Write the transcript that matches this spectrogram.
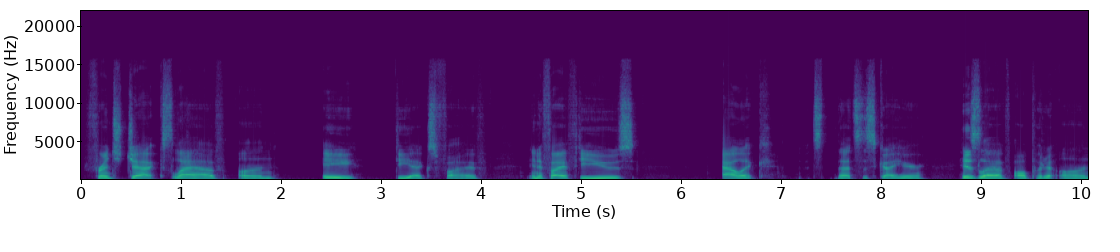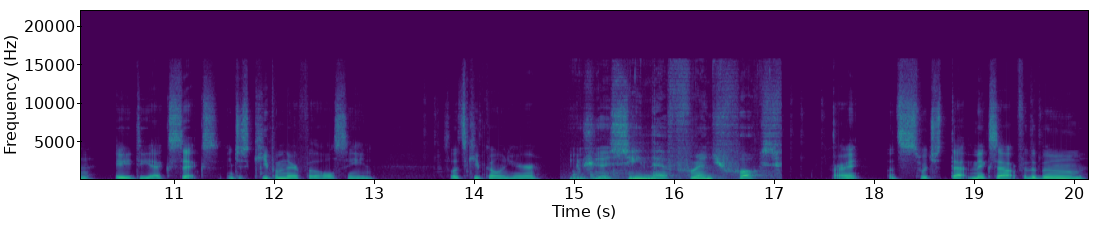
French Jack's lav on A DX5, and if I have to use Alec, that's, that's this guy here, his lav, I'll put it on ADX6 and just keep him there for the whole scene. So let's keep going here. You should have seen that French fuck's. All right, let's switch that mix out for the boom.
